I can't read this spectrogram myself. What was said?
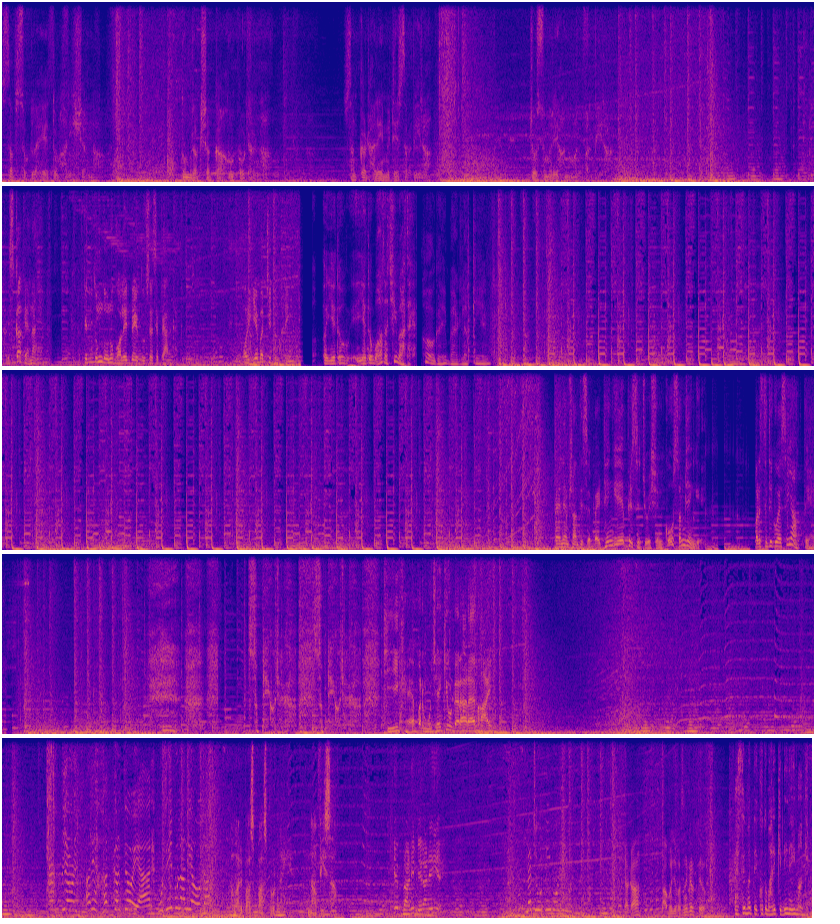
सब सुख लहे तुम्हारी शरणा। तुम रक्षक का काहू को डरना। संकट हरे मिटे सब पीरा। जो सुमरे हनुमत बल पीरा। इसका कहना है कि तुम दोनों कॉलेज में एक दूसरे से प्यार करते और ये बच्ची तुम्हारी। ये तो ये तो बहुत अच्छी बात है। हो गई बैड लक की एंड पहले हम शांति से बैठेंगे फिर सिचुएशन को समझेंगे। परिस्थिति को ऐसे ही आंकते हैं। सब ठीक हो जाएगा सब ठीक हो जाएगा। ठीक है पर मुझे क्यों डरा रहा है भाई? अरे हद करते हो यार मुझे ही बुला लिया होता हमारे पास पासपोर्ट नहीं है ना वीसा ये प्राणी मेरा नहीं है। मैं झूठ नहीं बोल रही हूँ। क्या कहा आप मुझे पसंद करते हो? ऐसे मत देखो तुम्हारी किडनी नहीं मांगी।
